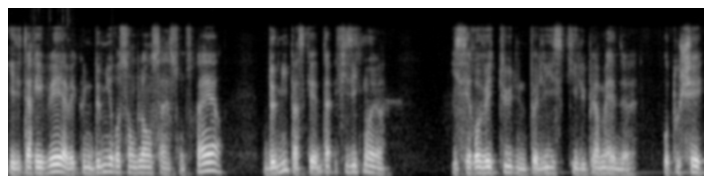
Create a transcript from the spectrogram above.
Il est arrivé avec une demi-ressemblance à son frère, demi parce que physiquement il s'est revêtu d'une pelisse qui lui permet de, au toucher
